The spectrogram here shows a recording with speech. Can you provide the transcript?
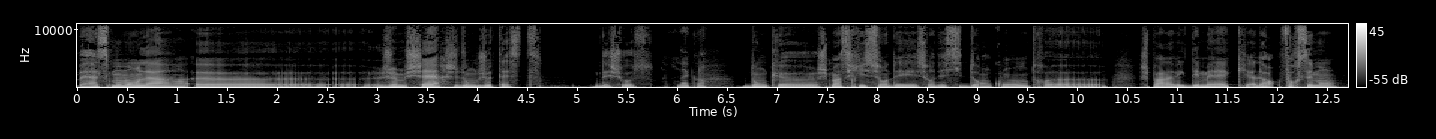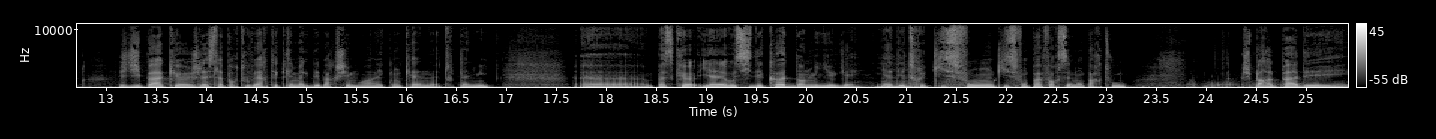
Ben, à ce moment-là, euh, je me cherche, donc je teste des choses. D'accord. Donc, euh, je m'inscris sur des, sur des sites de rencontres. euh, je parle avec des mecs. Alors, forcément, je dis pas que je laisse la porte ouverte et que les mecs débarquent chez moi et qu'on ken toute la nuit. Euh, parce qu'il y a aussi des codes dans le milieu gay. Il y a des Mhm. trucs qui se font, qui se font pas forcément partout. Je parle pas des,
